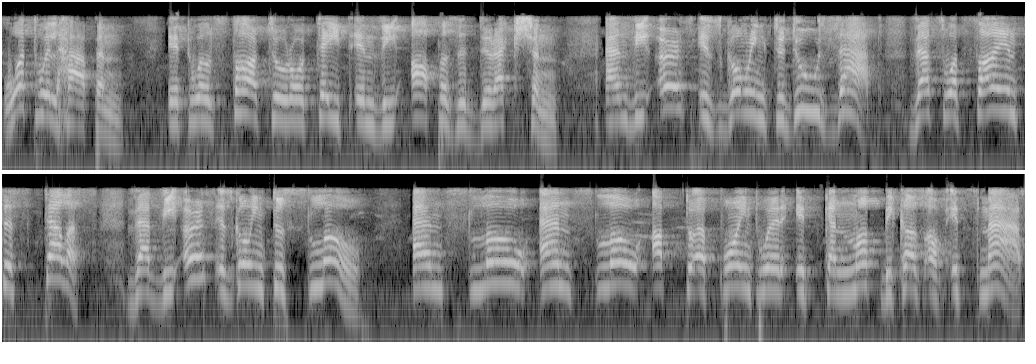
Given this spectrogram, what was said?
what will happen it will start to rotate in the opposite direction. And the earth is going to do that. That's what scientists tell us that the earth is going to slow and slow and slow up to a point where it cannot because of its mass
